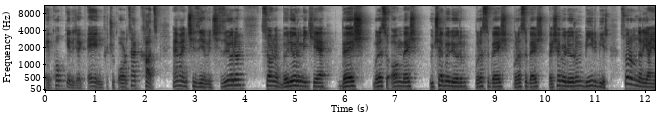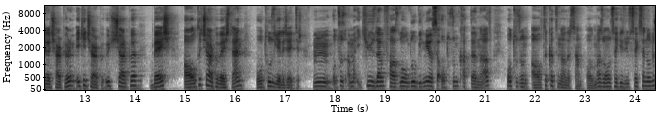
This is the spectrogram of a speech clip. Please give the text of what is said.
ekok gelecek. En küçük ortak kat. Hemen çiziyimi çiziyorum. Sonra bölüyorum 2'ye. 5. Burası 15. 3'e bölüyorum. Burası 5. Burası 5. 5'e bölüyorum. 1 1. Sonra bunları yan yana çarpıyorum. 2 çarpı 3 çarpı 5. 6 çarpı 5'ten 30 gelecektir. Hmm, 30 ama 200'den fazla olduğu biliniyorsa 30'un katlarını al. 30'un 6 katını alırsam olmaz. 18 180 olur.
